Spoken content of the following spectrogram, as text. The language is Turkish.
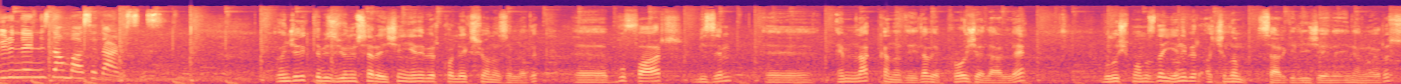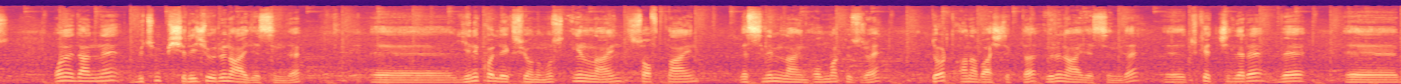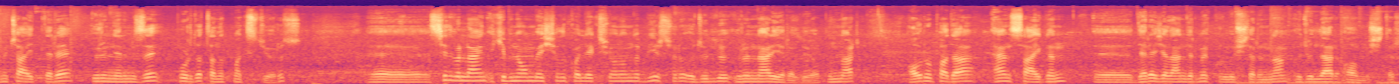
Ürünlerinizden bahseder misiniz? Öncelikle biz Unisera için yeni bir koleksiyon hazırladık. Ee, bu fuar bizim e, emlak kanadıyla ve projelerle buluşmamızda yeni bir açılım sergileyeceğine inanıyoruz. O nedenle bütün pişirici ürün ailesinde e, yeni koleksiyonumuz inline, softline ve slimline olmak üzere dört ana başlıkta ürün ailesinde e, tüketicilere ve e, müteahhitlere ürünlerimizi burada tanıtmak istiyoruz. Ee, Silverline 2015 yılı koleksiyonunda bir sürü ödüllü ürünler yer alıyor. Bunlar Avrupa'da en saygın e, derecelendirme kuruluşlarından ödüller almıştır.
